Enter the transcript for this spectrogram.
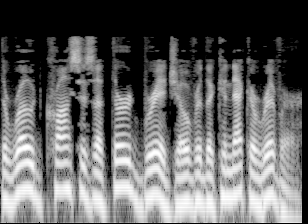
the road crosses a third bridge over the Conecuh River.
